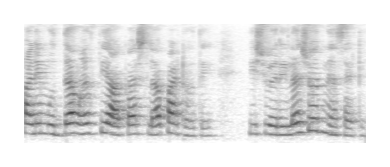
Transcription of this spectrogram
आणि मुद्दामच ती आकाशला पाठवते ईश्वरीला शोधण्यासाठी.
